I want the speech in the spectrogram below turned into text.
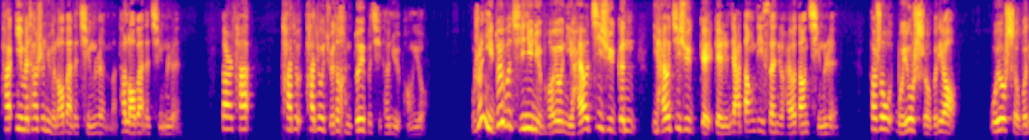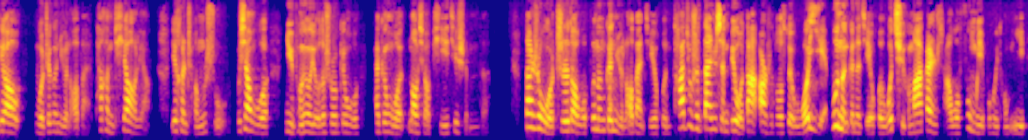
他因为他是女老板的情人嘛，他老板的情人，但是他他就他就觉得很对不起他女朋友。我说你对不起你女朋友，你还要继续跟你还要继续给给人家当第三者，还要当情人。他说我又舍不掉，我又舍不掉我这个女老板，她很漂亮，也很成熟，不像我女朋友有的时候给我还跟我闹小脾气什么的。但是我知道我不能跟女老板结婚，她就是单身，比我大二十多岁，我也不能跟她结婚。我娶个妈干啥？我父母也不会同意。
